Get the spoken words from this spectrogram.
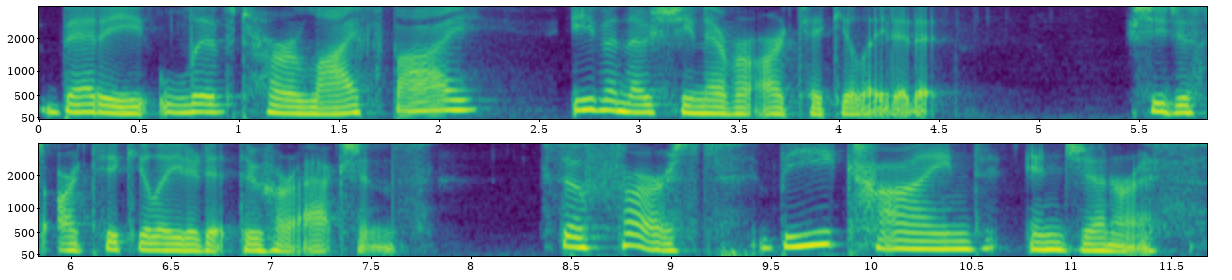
Betty lived her life by, even though she never articulated it. She just articulated it through her actions. So, first, be kind and generous.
